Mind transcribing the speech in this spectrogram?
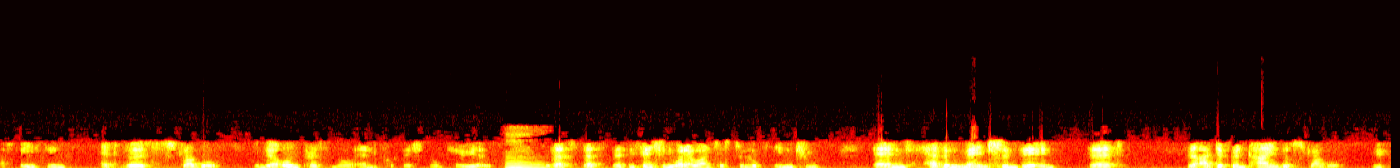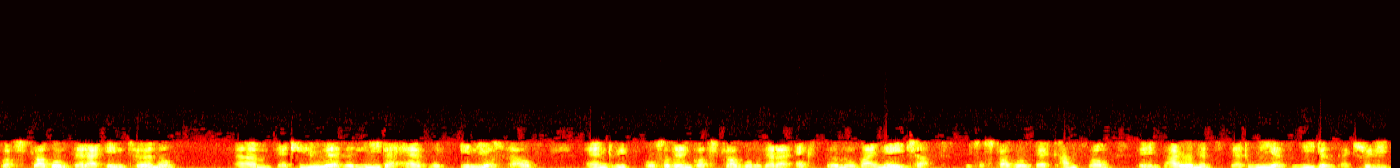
are facing adverse struggles in their own personal and professional careers. Mm. So that's, that's, that's essentially what I want us to look into. And having mentioned then that there are different kinds of struggles. We've got struggles that are internal, um, that you as a leader have within yourself. And we've also then got struggles that are external by nature, which are struggles that come from the environment that we as leaders actually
